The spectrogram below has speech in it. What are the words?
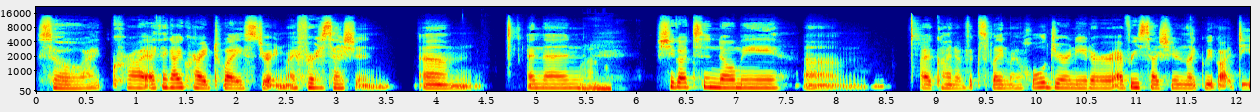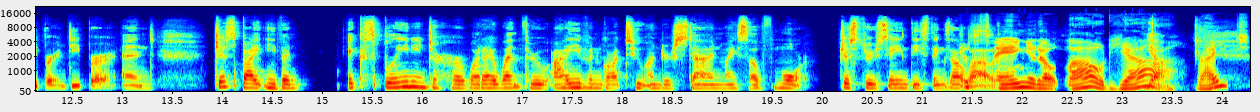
so I cried, I think I cried twice during my first session. Um, and then wow. she got to know me. Um, I kind of explained my whole journey to her. Every session, like we got deeper and deeper. And just by even explaining to her what I went through, I even got to understand myself more just through saying these things out just loud. Saying it out loud. Yeah. Yeah. Right.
